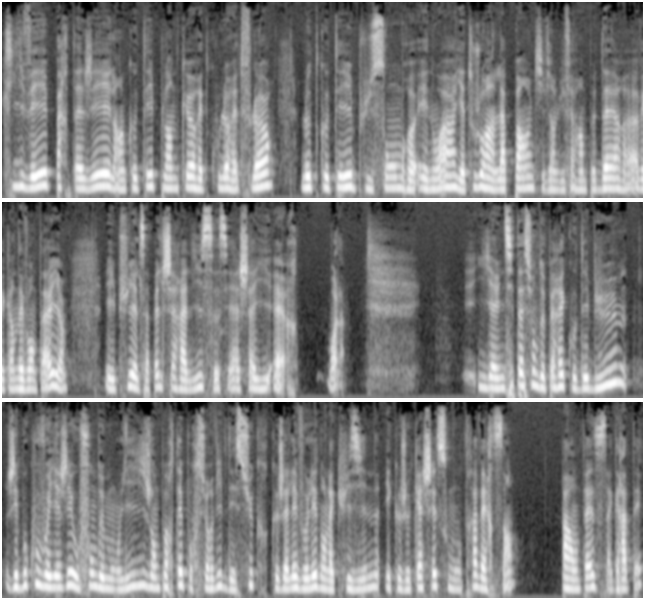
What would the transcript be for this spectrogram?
clivée, partagée. Elle a un côté plein de cœurs et de couleurs et de fleurs. L'autre côté, plus sombre et noir. Il y a toujours un lapin qui vient lui faire un peu d'air avec un éventail. Et puis elle s'appelle Chère Alice, c'est H-A-I-R. Voilà. Il y a une citation de Pérec au début. J'ai beaucoup voyagé au fond de mon lit, j'emportais pour survivre des sucres que j'allais voler dans la cuisine et que je cachais sous mon traversin. Parenthèse, ça grattait.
